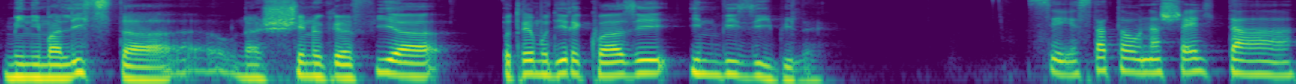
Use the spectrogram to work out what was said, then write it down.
minimalista, una scenografia, potremmo dire, quasi invisibile. Sì, è stata una scelta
